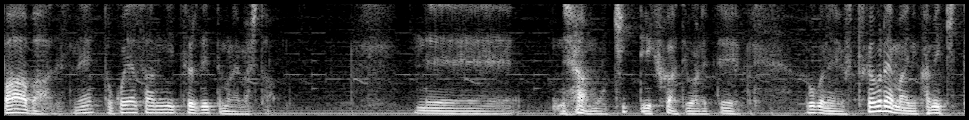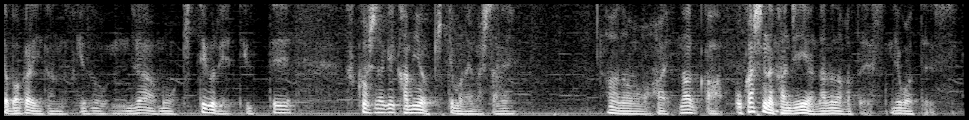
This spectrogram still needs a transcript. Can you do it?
バーバーですね。床屋さんに連れて行ってもらいました。でじゃあもう切っていくかって言われて僕ね2日ぐらい前に髪切ったばかりいたんですけどじゃあもう切ってくれって言って少しだけ髪を切ってもらいましたね。あのはい。なんかおかしな感じにはならなかったです。よかったです。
